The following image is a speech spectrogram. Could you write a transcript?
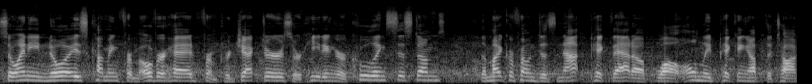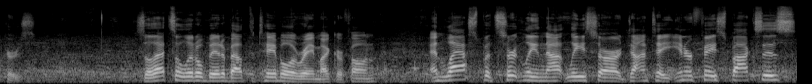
So any noise coming from overhead, from projectors or heating or cooling systems, the microphone does not pick that up while only picking up the talkers. So that's a little bit about the table array microphone. And last but certainly not least are our Dante interface boxes.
